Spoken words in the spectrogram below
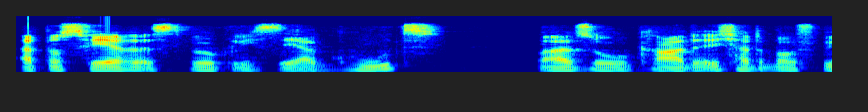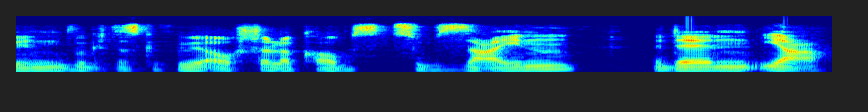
Atmosphäre ist wirklich sehr gut. Also gerade ich hatte beim Spielen wirklich das Gefühl, auch Sherlock Holmes zu sein. Denn ja,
